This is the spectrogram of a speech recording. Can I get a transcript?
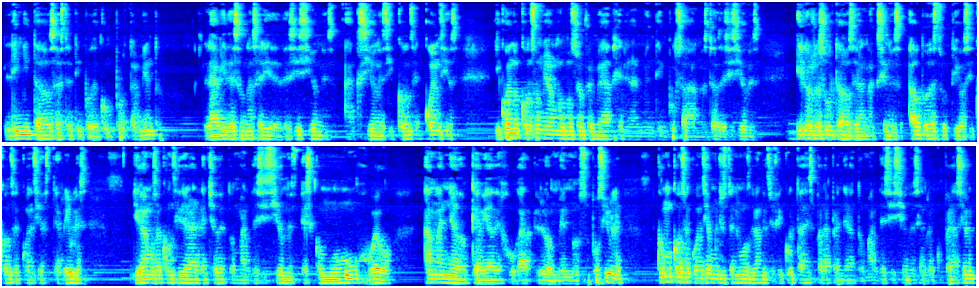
limitados a este tipo de comportamiento. La vida es una serie de decisiones, acciones y consecuencias. Y cuando consumíamos nuestra enfermedad generalmente impulsaba nuestras decisiones y los resultados eran acciones autodestructivas y consecuencias terribles. Llegamos a considerar el hecho de tomar decisiones es como un juego amañado que había de jugar lo menos posible. Como consecuencia muchos tenemos grandes dificultades para aprender a tomar decisiones en recuperación.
